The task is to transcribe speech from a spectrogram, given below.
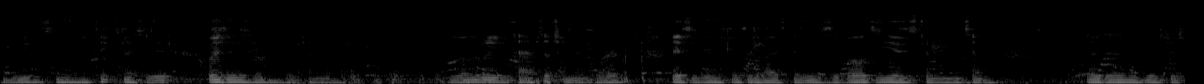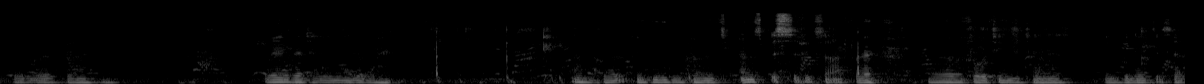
Maybe even sending a text message with this image challenge. The only way to tap such a network is an inexpensive device that uses a bulb used to just for better another way. And specific software over 14 antennas can connect the cells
